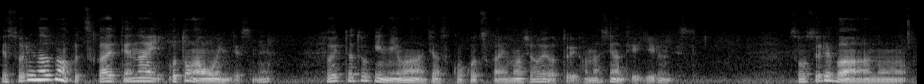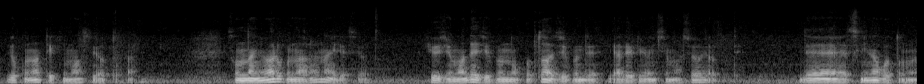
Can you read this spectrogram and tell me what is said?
でそれがうまく使えてないことが多いんですね。そういった時にはじゃあここ使いましょうよという話ができるんです。そうすればあの良くなってきますよとか、そんなに悪くならないですよ。と90まで自分のことは自分でやれるようにしましょうよって。で好きなことも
